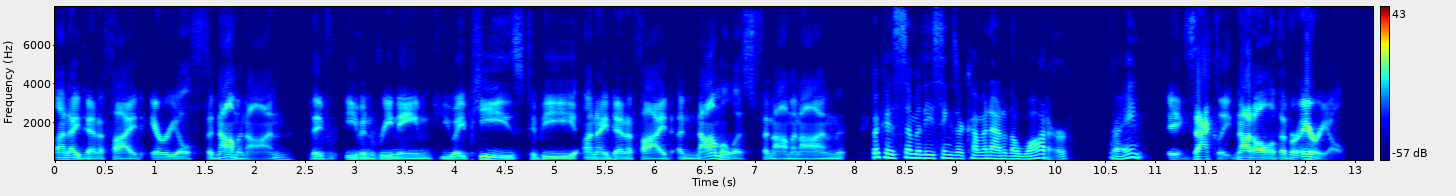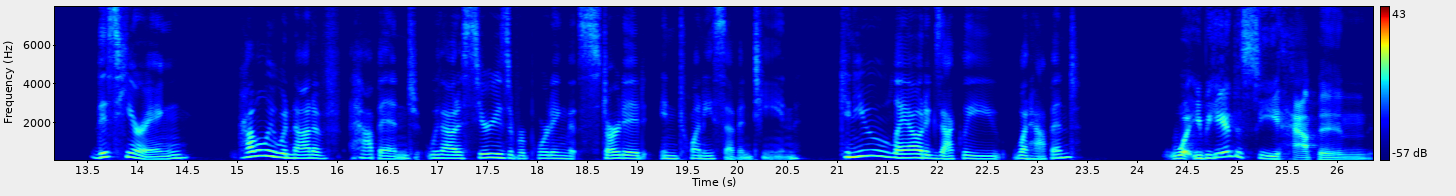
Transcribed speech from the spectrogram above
unidentified aerial phenomenon. They've even renamed UAPs to be unidentified anomalous phenomenon. Because some of these things are coming out of the water, right? Exactly. Not all of them are aerial. This hearing probably would not have happened without a series of reporting that started in 2017. Can you lay out exactly what happened? what you began to see happen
